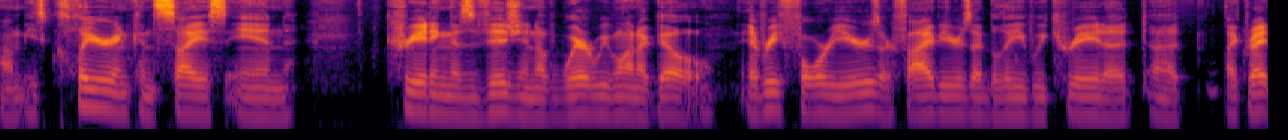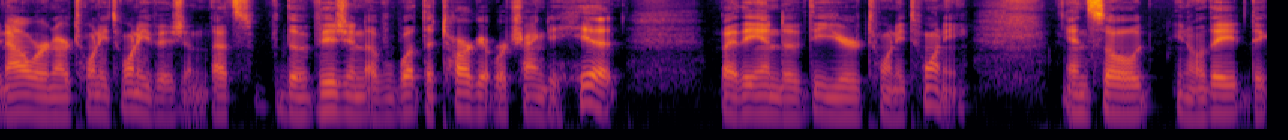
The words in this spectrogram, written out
Um, he's clear and concise in creating this vision of where we want to go. Every four years or five years, I believe, we create a, a like right now we're in our 2020 vision. That's the vision of what the target we're trying to hit by the end of the year 2020. And so, you know, they they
